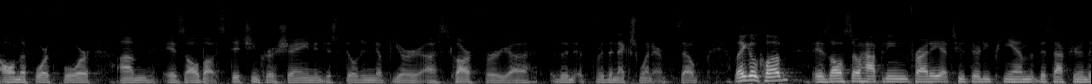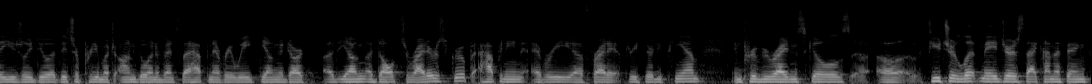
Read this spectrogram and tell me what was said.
all on the fourth floor, um, is all about stitching, crocheting, and just building up your uh, scarf for uh, the for the next winter. So, Lego Club is also happening Friday at 2:30 p.m. this afternoon. They usually do it. These are pretty much ongoing events that happen every week. Young adults, uh, young adults writers group happening every uh, Friday at 3:30 p.m. Improve your writing skills, uh, uh, future lit majors, that kind of thing.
